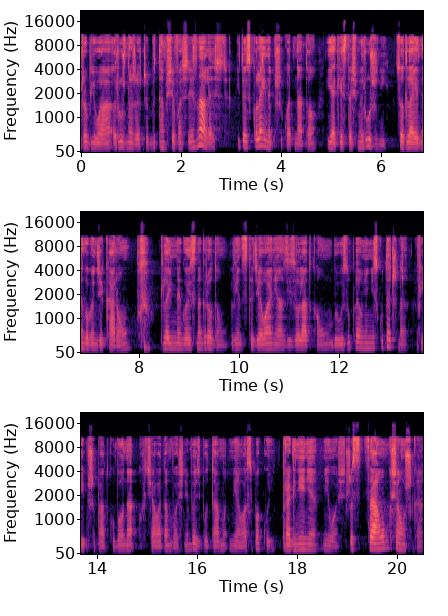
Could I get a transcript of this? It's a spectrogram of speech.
robiła różne rzeczy, by tam się właśnie znaleźć. I to jest kolejny przykład na to, jak jesteśmy różni. Co dla jednego będzie karą, dla innego jest nagrodą. Więc te działania z izolatką były zupełnie nieskuteczne w jej przypadku, bo ona chciała tam właśnie być, bo tam miała spokój. Pragnienie miłości. Przez całą książkę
